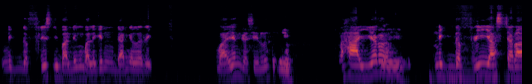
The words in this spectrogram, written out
Nick De Vries dibanding balikin Daniel Rick. Bayang gak sih lu? Iya. Nge-hire Nah, iya. Nick De Vries yang secara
